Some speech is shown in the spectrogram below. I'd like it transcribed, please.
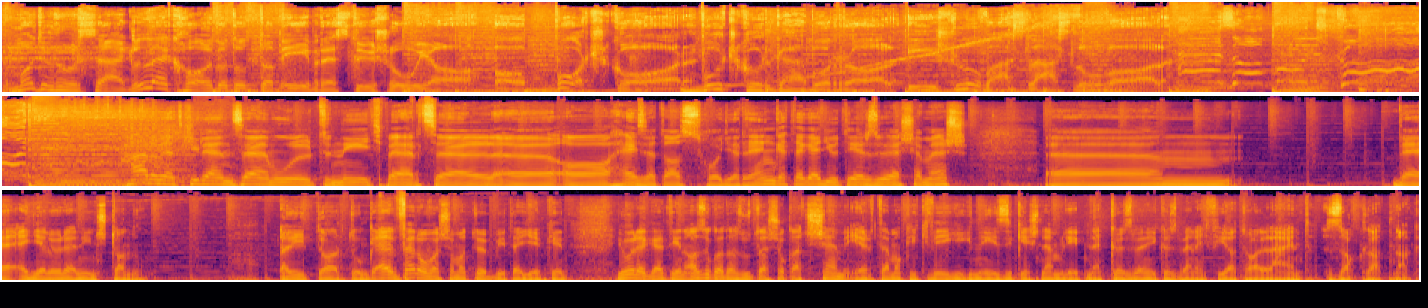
Ez Magyarország leghallgatottabb ébresztő sója, a Bocskor. Bocskor Gáborral és Lovász Lászlóval. Ez a bocskor! 3-9 elmúlt 4 perccel a helyzet az, hogy rengeteg együttérző SMS, de egyelőre nincs tanú. Itt tartunk. El- Felolvasom a többit egyébként. Jó reggelt, én azokat az utasokat sem értem, akik végignézik és nem lépnek közben, miközben egy fiatal lányt zaklatnak.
